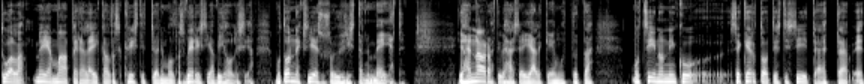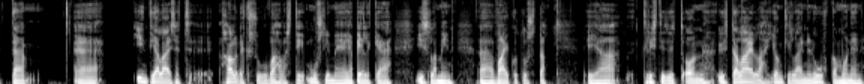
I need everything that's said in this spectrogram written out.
tuolla meidän maaperällä ei oltaisi kristittyä, niin me oltaisiin verisiä vihollisia. Mutta onneksi Jeesus on yhdistänyt meidät. Ja hän naurahti vähän sen jälkeen, mutta, tota, mutta siinä on niin kuin, se kertoo tietysti siitä, että, että ää, intialaiset halveksuu vahvasti muslimeja ja pelkää islamin ää, vaikutusta. Ja kristityt on yhtä lailla jonkinlainen uhka monen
